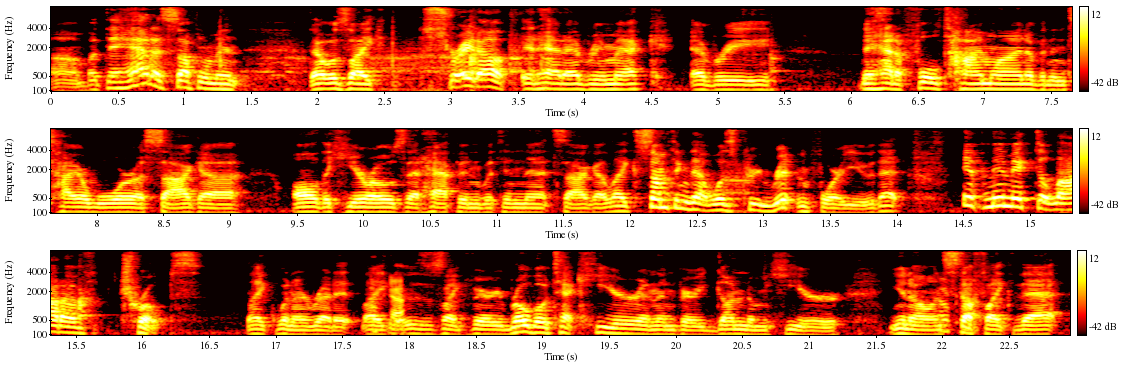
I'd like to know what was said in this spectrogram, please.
um, but they had a supplement that was like straight up. It had every mech, every. They had a full timeline of an entire war, a saga, all the heroes that happened within that saga, like something that was pre-written for you. That it mimicked a lot of tropes. Like when I read it, like Okay. it was like very Robotech here, and then very Gundam here, you know, and Okay. stuff like that.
